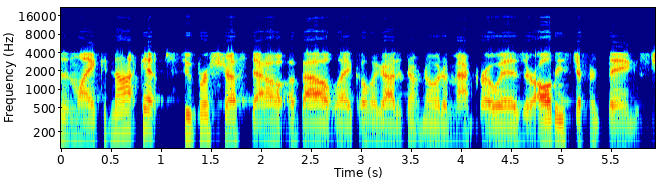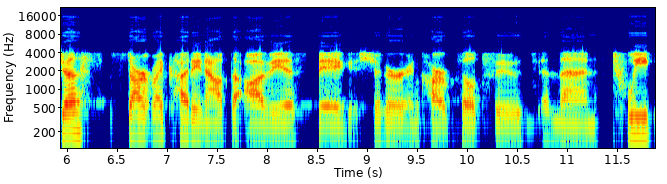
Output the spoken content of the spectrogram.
and like not get super stressed out about like, oh my God, I don't know what a macro is or all these different things. Just start by cutting out the obvious big sugar and carb filled foods and then tweak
